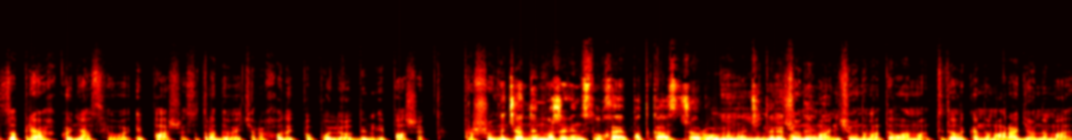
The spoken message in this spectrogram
запряг коня свого і паше. З утра до вечора ходить по полю один і паше. Про що він? Ну, один? Може він слухає подкаст Джо Рогана? Ні, Нічого години. нема, нічого нема. Телема, телека нема, радіо нема.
